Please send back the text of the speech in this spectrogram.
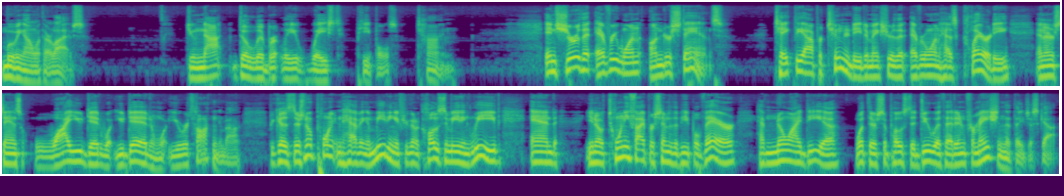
moving on with our lives. Do not deliberately waste people's time. Ensure that everyone understands. Take the opportunity to make sure that everyone has clarity and understands why you did what you did and what you were talking about. Because there's no point in having a meeting if you're going to close the meeting, leave, and you know, 25% of the people there have no idea what they're supposed to do with that information that they just got.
